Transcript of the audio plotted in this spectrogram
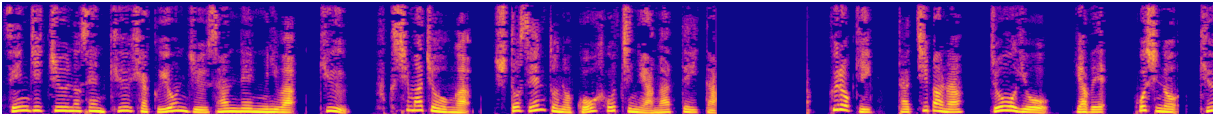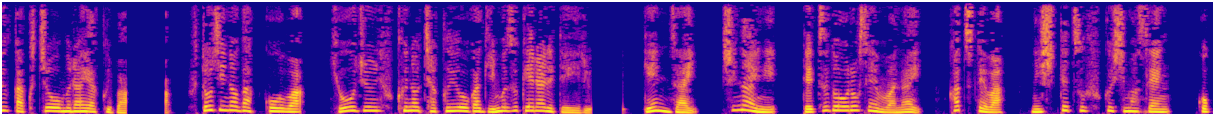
戦時中の1943年には、旧福島町が首都遷都の候補地に上がっていた。黒木、立花、上陽、矢部、星野、旧拡町村役場。太字の学校は、標準服の着用が義務付けられている。現在、市内に鉄道路線はない。かつては、西鉄福島線、国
